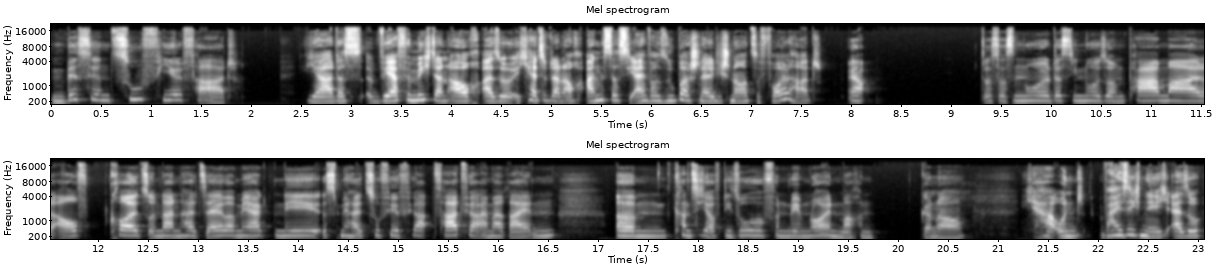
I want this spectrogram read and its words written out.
ein bisschen zu viel Fahrt. Ja, das wäre für mich dann auch, also ich hätte dann auch Angst, dass sie einfach super schnell die Schnauze voll hat. Ja. Dass das nur, dass sie nur so ein paar Mal aufkreuzt und dann halt selber merkt, nee, ist mir halt zu viel Fahrt für einmal reiten ähm, kann sich auf die Suche von wem Neuen machen. Genau. Ja, und weiß ich nicht, also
